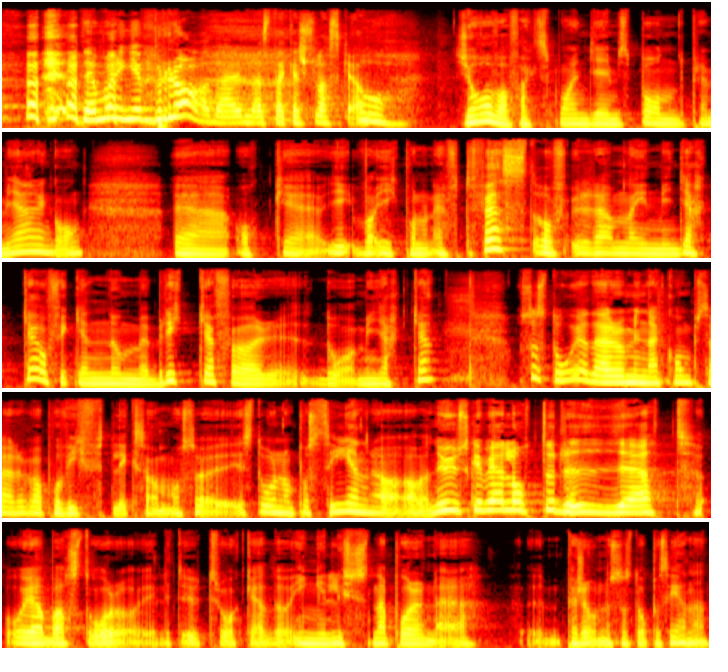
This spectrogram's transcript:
den var inget bra där, den där stackars flaskan? Jag var faktiskt på en James Bond-premiär en gång. Eh, och eh, gick på någon efterfest och ramlade in min jacka och fick en nummerbricka för då min jacka. Och så står jag där och mina kompisar var på vift liksom. Och så står någon på scenen och bara nu ska vi ha lotteriet. Och jag bara står och är lite uttråkad och ingen lyssnar på den där personen som står på scenen.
